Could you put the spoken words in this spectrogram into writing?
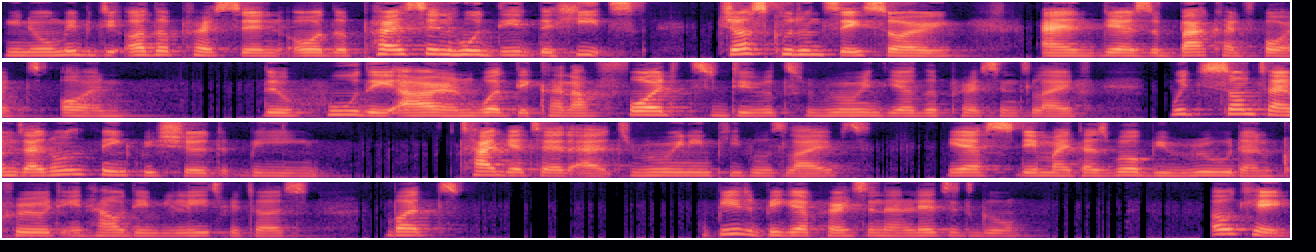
you know, maybe the other person or the person who did the hit just couldn't say sorry. And there's a back and forth on the who they are and what they can afford to do to ruin the other person's life, which sometimes I don't think we should be targeted at ruining people's lives. Yes, they might as well be rude and crude in how they relate with us, but be the bigger person and let it go. Okay,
